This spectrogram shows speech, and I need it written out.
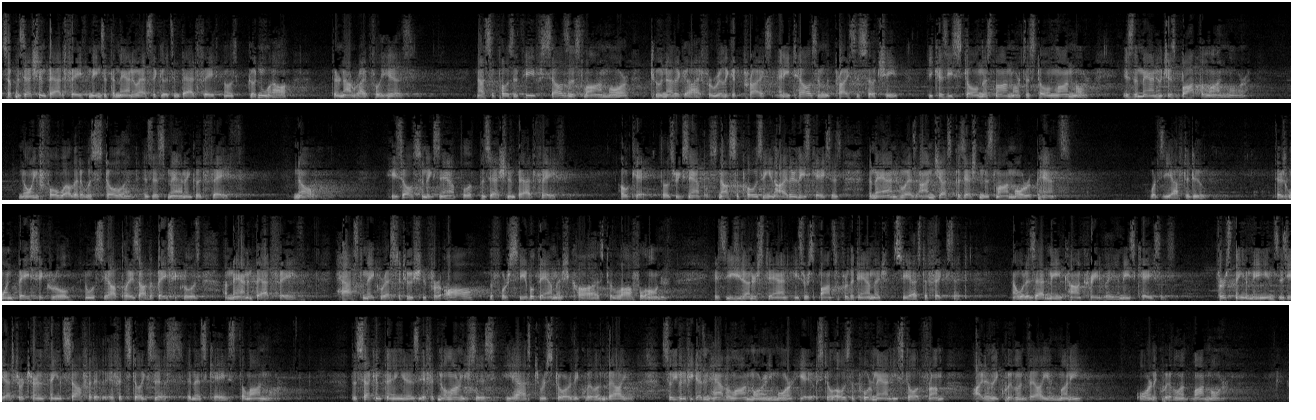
So possession in bad faith means that the man who has the goods in bad faith knows good and well they're not rightfully his. Now suppose a thief sells this lawnmower to another guy for a really good price, and he tells him the price is so cheap because he's stolen this lawnmower. It's a stolen lawnmower. Is the man who just bought the lawnmower, knowing full well that it was stolen, is this man in good faith? No. He's also an example of possession in bad faith. Okay, those are examples. Now supposing in either of these cases, the man who has unjust possession of this lawnmower repents. What does he have to do? There's one basic rule, and we'll see how it plays out. The basic rule is a man in bad faith has to make restitution for all the foreseeable damage caused to the lawful owner. It's easy to understand. He's responsible for the damage, so he has to fix it. Now what does that mean concretely in these cases? First thing it means is he has to return the thing itself if it still exists. In this case, the lawnmower. The second thing is, if it no longer exists, he has to restore the equivalent value. So even if he doesn't have the lawnmower anymore, he still owes the poor man he stole it from either the equivalent value in money or an equivalent lawnmower.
